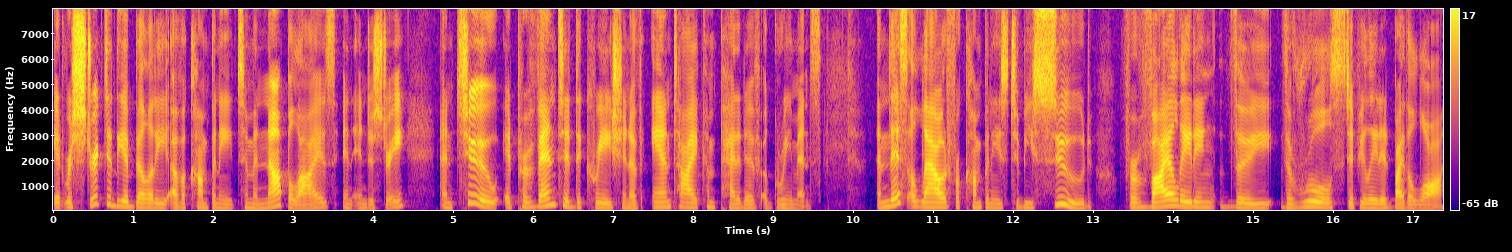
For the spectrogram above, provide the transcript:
It restricted the ability of a company to monopolize an industry. And two, it prevented the creation of anti competitive agreements. And this allowed for companies to be sued for violating the, the rules stipulated by the law.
